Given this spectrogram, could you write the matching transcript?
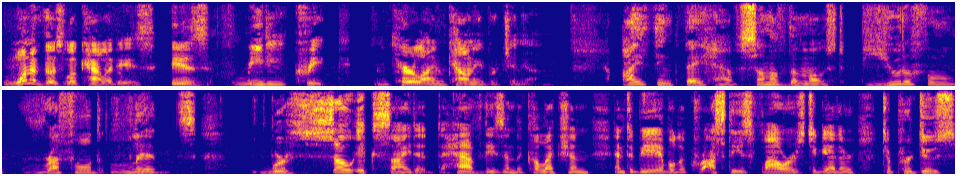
One of those localities is Reedy Creek in Caroline County, Virginia. I think they have some of the most beautiful ruffled lids. We're so excited to have these in the collection and to be able to cross these flowers together to produce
